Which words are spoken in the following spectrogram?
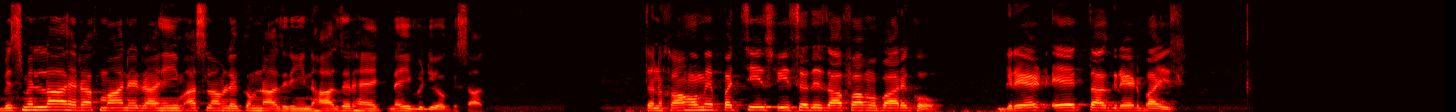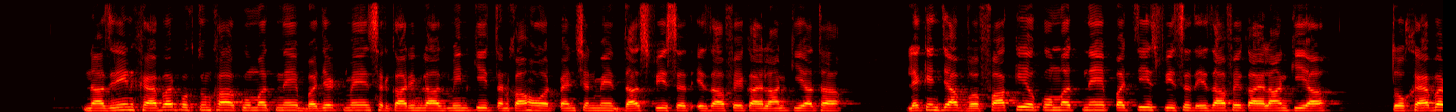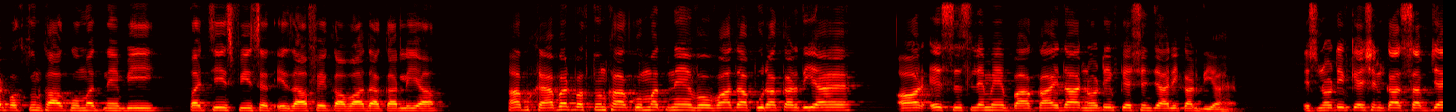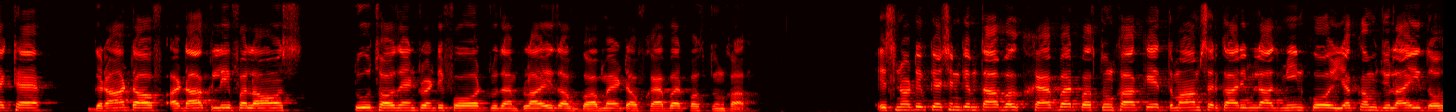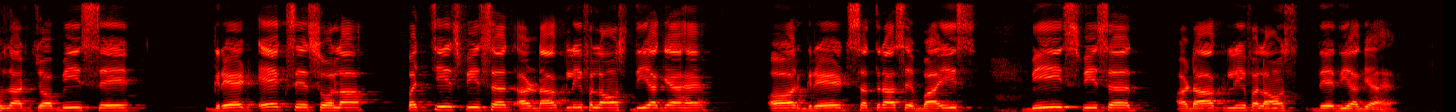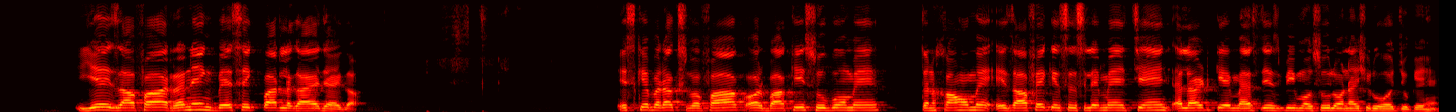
بسم اللہ الرحمن الرحیم۔ السلام علیکم ناظرین، حاضر ہیں ایک نئی ویڈیو کے ساتھ۔ تنخواہوں میں پچیس فیصد اضافہ مبارک ہو۔ گریڈ ایک تا گریڈ بائیس۔ ناظرین، خیبر پختونخوا حکومت نے بجٹ میں سرکاری ملازمین کی تنخواہوں اور پینشن میں دس فیصد اضافے کا اعلان کیا تھا، لیکن جب وفاقی حکومت نے پچیس فیصد اضافے کا اعلان کیا تو خیبر پختونخوا حکومت نے بھی پچیس فیصد اضافے کا وعدہ کر لیا۔ اب خیبر پختونخوا حکومت نے وہ وعدہ پورا کر دیا ہے اور اس سلسلے میں باقاعدہ نوٹیفکیشن جاری کر دیا ہے۔ اس نوٹیفکیشن کا سبجیکٹ ہے grant of ad hoc leave allowance two thousand twenty four to the employees of government of Khyber Pakhtunkhwa. Us notification کے مطابق خیبر پختونخوا کے تمام سرکاری ملازمین کو یکم جولائی دو ہزار چوبیس سے گریڈ ایک سے سولہ پچیس فیصد ارداخلی فلاؤنس دیا گیا ہے اور گریڈ سترہ سے بائیس بیس فیصد اڈاکلی فلاؤنس دے دیا گیا ہے۔ یہ اضافہ رننگ بیسک پر لگایا جائے گا۔ اس کے برعکس وفاق اور باقی صوبوں میں تنخواہوں میں اضافے کے سلسلے میں چینج الرٹ کے میسیجز بھی موصول ہونا شروع ہو چکے ہیں۔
